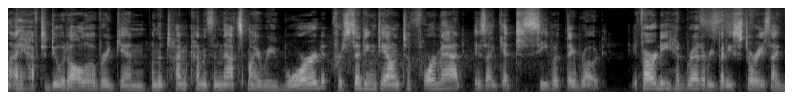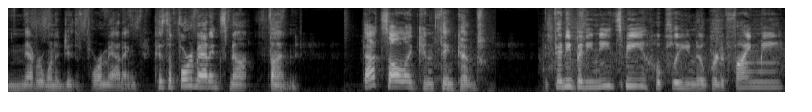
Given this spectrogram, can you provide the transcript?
I have to do it all over again when the time comes. And that's my reward for sitting down to format is I get to see what they wrote. If I already had read everybody's stories, I'd never want to do the formatting because the formatting's not fun. That's all I can think of. If anybody needs me, hopefully you know where to find me.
